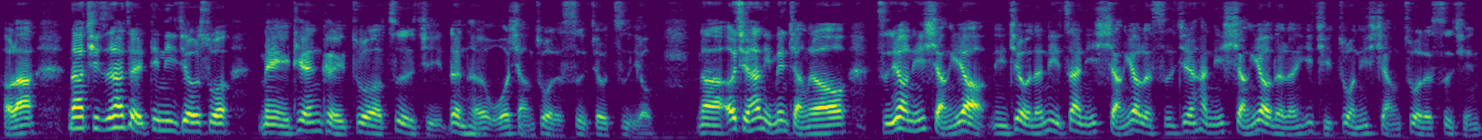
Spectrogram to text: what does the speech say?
好啦，那其实他这里定义就是说，每天可以做自己任何我想做的事，就自由。那而且它里面讲了哦，只要你想要，你就有能力在你想要的时间和你想要的人一起做你想做的事情。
